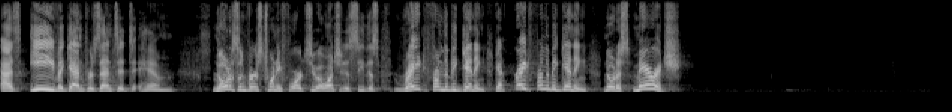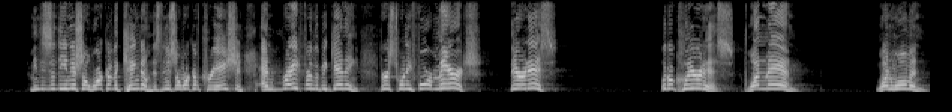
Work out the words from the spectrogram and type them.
as Eve again presented to him. Notice in verse 24, too, I want you to see this right from the beginning. Again, right from the beginning. Notice marriage. I mean, this is the initial work of the kingdom, this initial work of creation. And right from the beginning, verse 24, marriage. There it is. Look how clear it is. One man, one woman,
